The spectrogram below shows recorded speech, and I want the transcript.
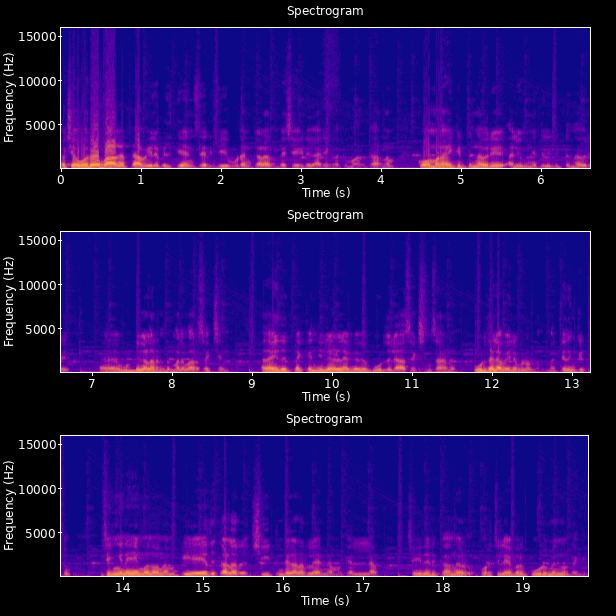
പക്ഷേ ഓരോ ഭാഗത്തെ അവൈലബിലിറ്റി അനുസരിച്ച് ഈ വുഡൻ കളറിന്റെ ഷെയ്ഡ് കാര്യങ്ങളൊക്കെ മാറും. കാരണം കോമൺ ആയി കിട്ടുന്ന ഒരു അലൂമിനിയത്തിൽ കിട്ടുന്ന ഒരു വുഡ് കളർ ഉണ്ട് മലബാർ സെക്ഷനിൽ അതായത് തെക്കൻ ജില്ലകളിലേക്കൊക്കെ കൂടുതൽ ആ സെക്ഷൻസ് ആണ് കൂടുതൽ അവൈലബിൾ ഉള്ളത്. മറ്റേതും കിട്ടും. പക്ഷെ ഇങ്ങനെ ചെയ്യുമ്പോൾ നമുക്ക് ഏത് കളർ ഷീറ്റിന്റെ കളറിൽ തന്നെ നമുക്ക് എല്ലാം ചെയ്തെടുക്കാവുന്നേ ഉള്ളൂ. കുറച്ച് ലേബർ കൂടുമെന്നുണ്ടെങ്കിൽ.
